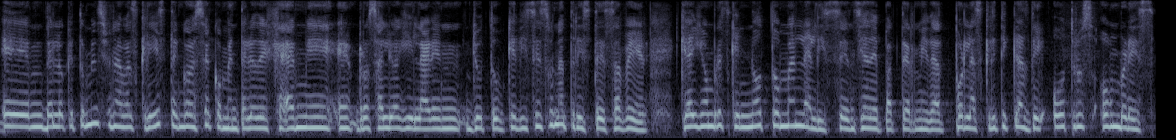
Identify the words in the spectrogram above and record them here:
Em, de lo que tú mencionabas, Cris, tengo ese comentario de Jaime eh, Rosalio Aguilar en YouTube que dice, es una tristeza ver que hay hombres que no toman la licencia de paternidad por las críticas de otros hombres,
